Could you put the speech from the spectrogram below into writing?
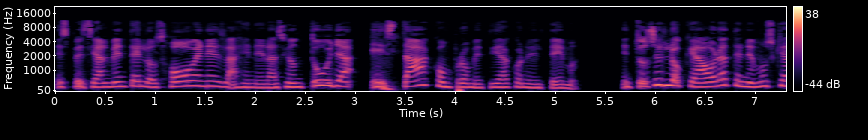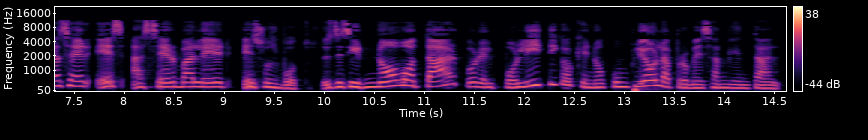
Especialmente los jóvenes, la generación tuya está comprometida con el tema. Entonces, lo que ahora tenemos que hacer es hacer valer esos votos, es decir, no votar por el político que no cumplió la promesa ambiental,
